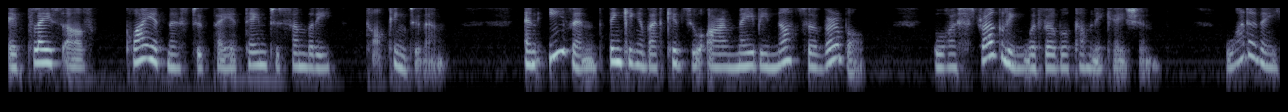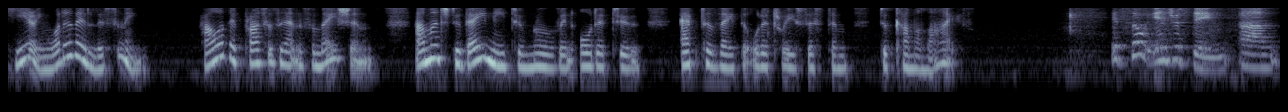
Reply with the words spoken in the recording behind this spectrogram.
a place of quietness to pay attention to somebody talking to them. And even thinking about kids who are maybe not so verbal, who are struggling with verbal communication. What are they hearing? What are they listening? how are they processing that information? How much do they need to move in order to activate the auditory system to come alive? It's so interesting. Um,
